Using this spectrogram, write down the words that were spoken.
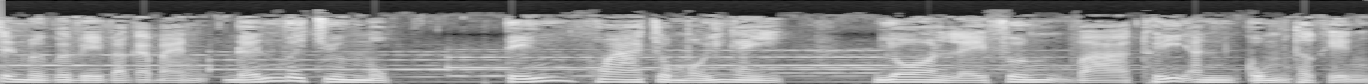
xin mời quý vị và các bạn đến với chuyên mục Tiếng Hoa cho mỗi ngày do Lệ Phương và Thúy Anh cùng thực hiện.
